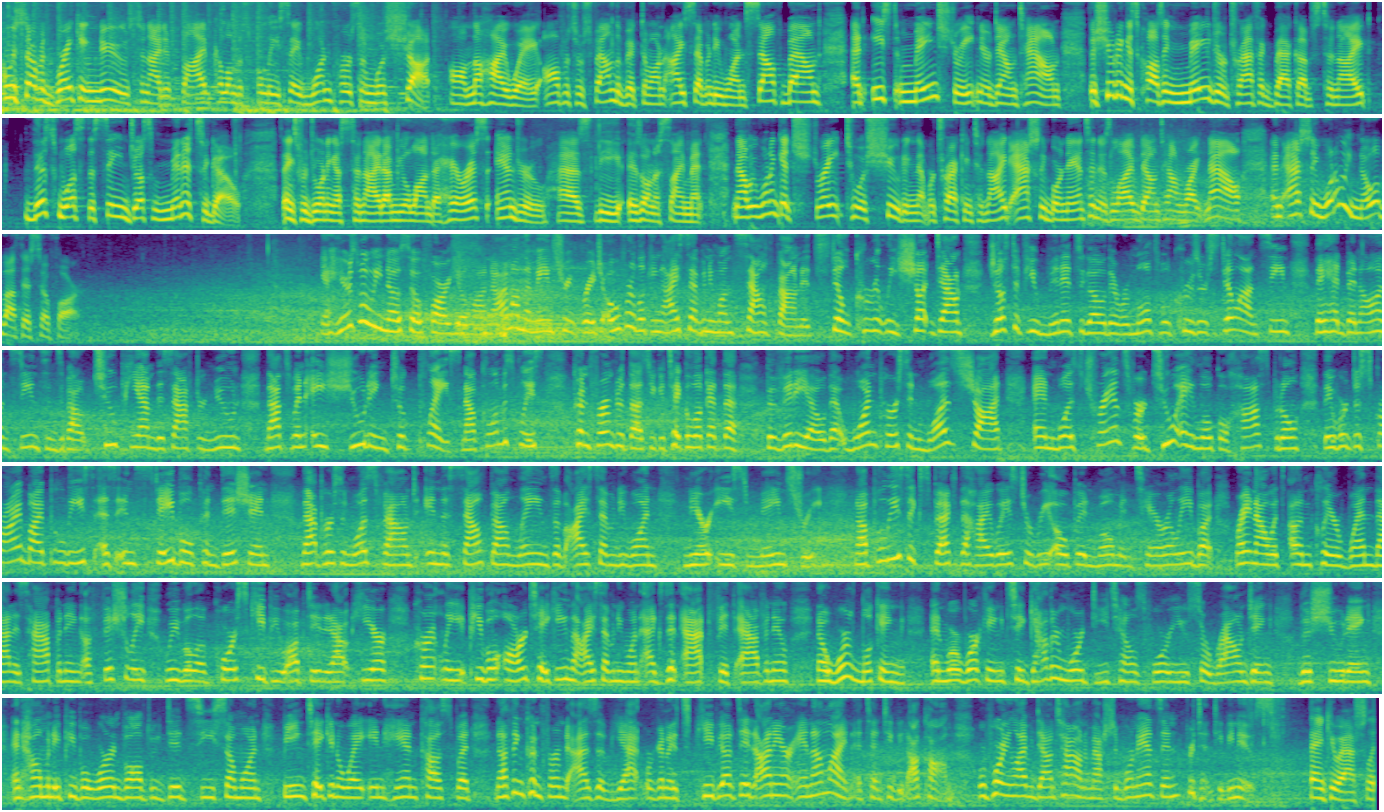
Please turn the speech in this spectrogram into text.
And we start with breaking news tonight at 5. Columbus police say one person was shot on the highway. Officers found the victim on I-71 southbound at East Main Street near downtown. The shooting is causing major traffic backups tonight. This was the scene just minutes ago. Thanks for joining us tonight. I'm Yolanda Harris. Andrew has the is on assignment. Now we want to get straight to a shooting that we're tracking tonight. Ashley Bornancin is live downtown right now. And Ashley, what do we know about this so far? Yeah, here's what we know so far, Yolanda. I'm on the Main Street Bridge overlooking I-71 southbound. It's still currently shut down. Just a few minutes ago, there were multiple cruisers still on scene. They had been on scene since about 2 p.m. this afternoon. That's when a shooting took place. Now, Columbus Police confirmed with us, you could take a look at the, the video, that one person was shot and was transferred to a local hospital. They were described by police as in stable condition. That person was found in the southbound lanes of I-71 near East Main Street. Now, police expect the highways to reopen momentarily, but right now it's unclear when that is happening officially. We will, of course, keep you updated out here. Currently, people are taking the I-71 exit at Fifth Avenue. Now, we're looking and we're working to gather more details for you surrounding the shooting and how many people were involved. We did see someone being taken away in handcuffs, but nothing confirmed as of yet. We're going to keep you updated on air air and online at 10tv.com. Reporting live in downtown, I'm Ashley Bornancin for 10 TV News. Thank you, Ashley.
